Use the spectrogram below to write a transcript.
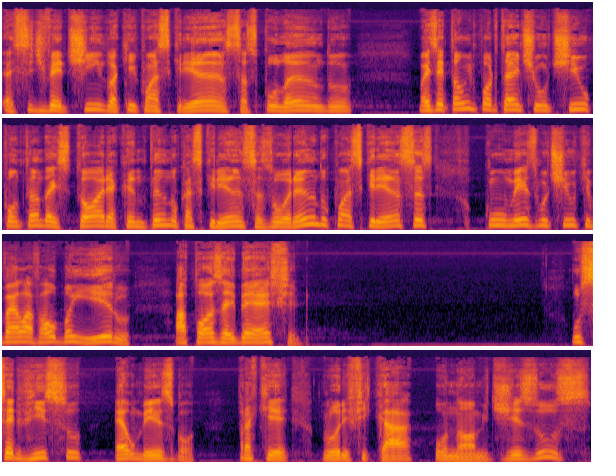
eh, se divertindo aqui com as crianças, pulando. Mas é tão importante um tio contando a história, cantando com as crianças, orando com as crianças, com o mesmo tio que vai lavar o banheiro após a IBF. O serviço é o mesmo. Para quê? Glorificar o nome de Jesus.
